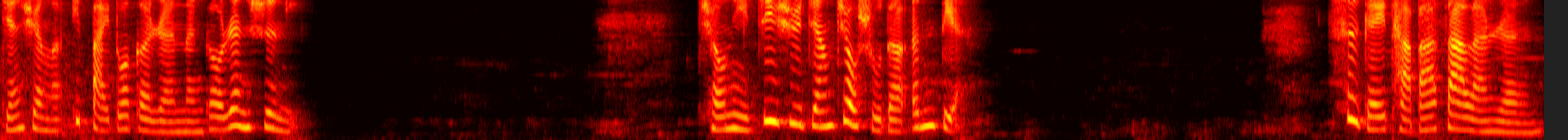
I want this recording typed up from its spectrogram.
拣选了一百多个人能够认识你，求你继续将救赎的恩典赐给塔巴萨兰人，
